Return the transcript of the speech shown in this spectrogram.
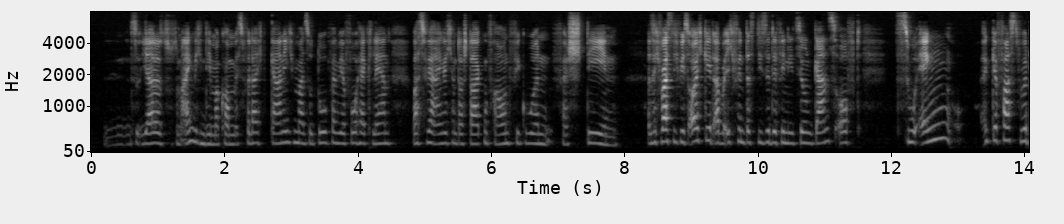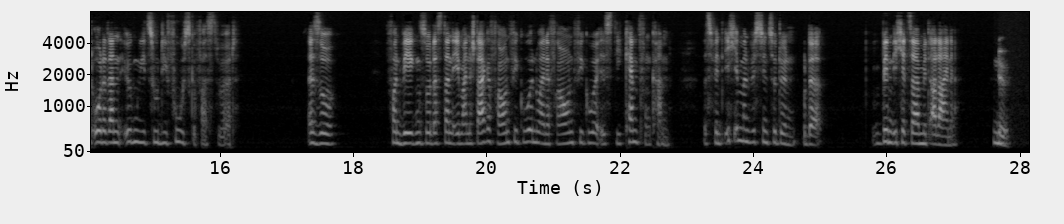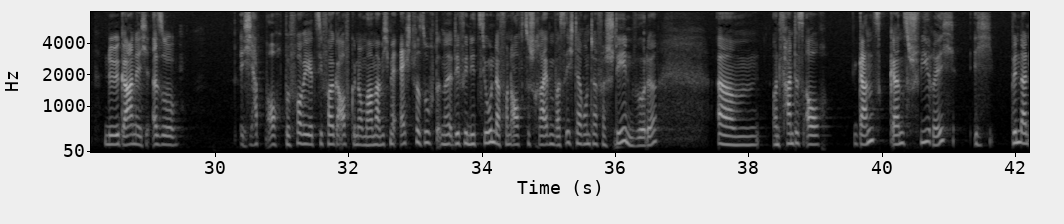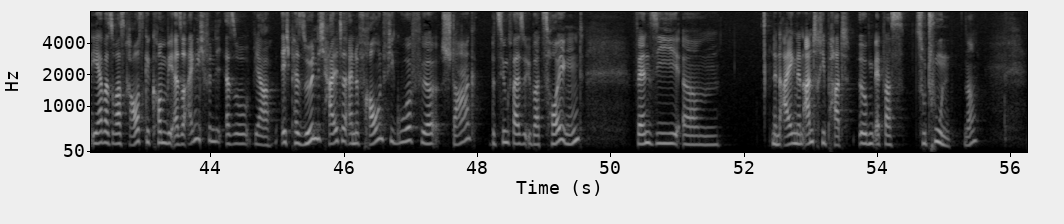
zu, ja, zum eigentlichen Thema kommen, ist vielleicht gar nicht mal so doof, wenn wir vorher klären, was wir eigentlich unter starken Frauenfiguren verstehen. Also ich weiß nicht, wie es euch geht, aber ich finde, dass diese Definition ganz oft zu eng gefasst wird oder dann irgendwie zu diffus gefasst wird. Also von wegen so, dass dann eben eine starke Frauenfigur nur eine Frauenfigur ist, die kämpfen kann. Das finde ich immer ein bisschen zu dünn. Oder bin ich jetzt damit alleine? Nö. Nö, gar nicht. Also ich habe auch, bevor wir jetzt die Folge aufgenommen haben, habe ich mir echt versucht, eine Definition davon aufzuschreiben, was ich darunter verstehen würde. Ähm, und fand es auch ganz, ganz schwierig. Ich bin dann eher bei sowas rausgekommen wie, also eigentlich finde ich, also ja, ich persönlich halte eine Frauenfigur für stark, beziehungsweise überzeugend, wenn sie ähm, einen eigenen Antrieb hat, irgendetwas zu tun. Ne?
